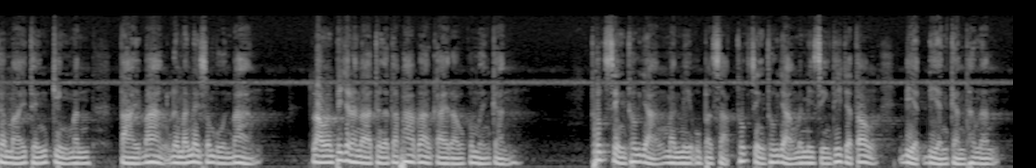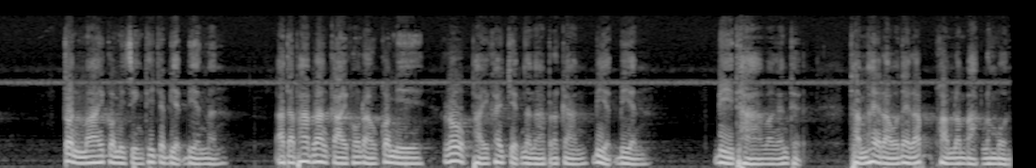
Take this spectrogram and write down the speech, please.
คือหมายถึงกิ่งมันตายบ้าง หรือมันไม่สมบูรณ์บ้าง เรามันพิจารณาถึงอัตภาพร่างกายเราก็เหมือนกัน ทุกสิ่งทุกอย่างมันมีอุปสรรค ทุกสิ่งทุกอย่างมันมีสิ่งที่จะต้องเบียดเบียนกันทั้งนั้น ต้นไม้ก็มีสิ่งที่จะเบียดเบียนมัน อัตภาพร่างกายของเราก็มีโรคภัยไข้เจ็บนานาประการเบียดเบียน บีทาว่างั้นเถอะทำให้เราได้รับความลำบากลำบน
